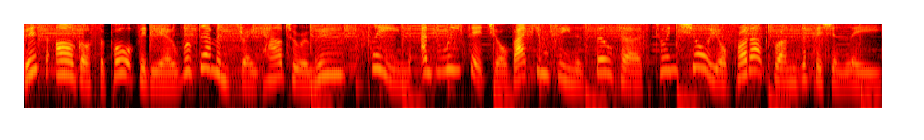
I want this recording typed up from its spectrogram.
This Argos support video will demonstrate how to remove, clean and refit your vacuum cleaner's filter to ensure your product runs efficiently.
